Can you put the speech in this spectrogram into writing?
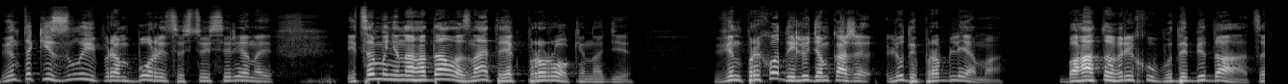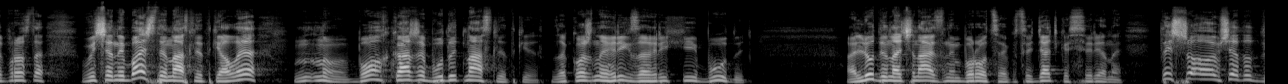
Він такий злий, прям бореться з цією сиреною. І це мені нагадало, знаєте, як пророк іноді. Він приходить і людям каже: люди, проблема. Багато гріху, буде біда. Це просто ви ще не бачите наслідки, але ну, Бог каже, будуть наслідки. За кожний гріх, за гріхи будуть. А люди починають з ним боротися, як цей дядька з сирени. Ти що взагалі тут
